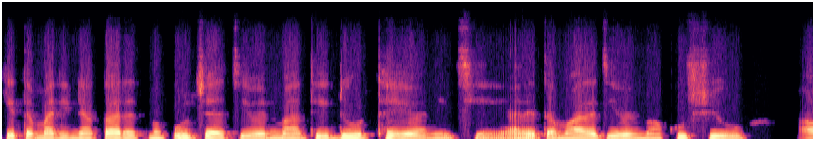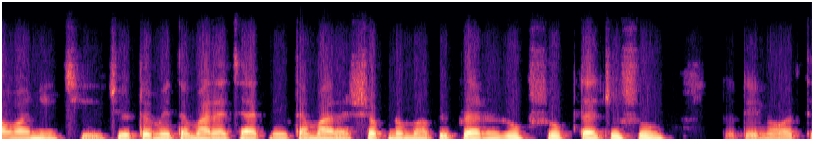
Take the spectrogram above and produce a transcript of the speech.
કે તમારી નકારાત્મક ઊર્જા જીવનમાંથી દૂર થવાની છે અને તમારા જીવનમાં ખુશીઓ આવવાની છે. જો તમે તમારા જાતને તમારા સપનામાં પીપળાનું વૃક્ષ રોપતા જોશો, તો તેનો અર્થ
